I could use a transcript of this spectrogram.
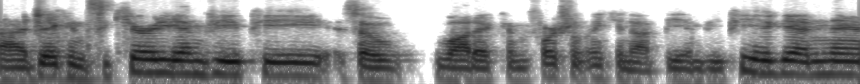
Uh, Jenkins security MVP. So Wadeck unfortunately cannot be MVP again there.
